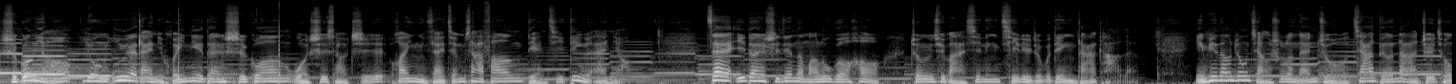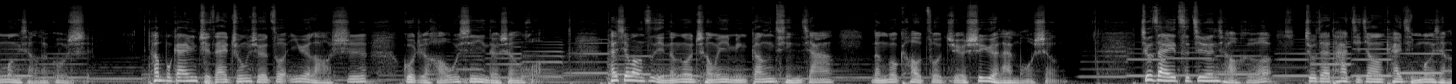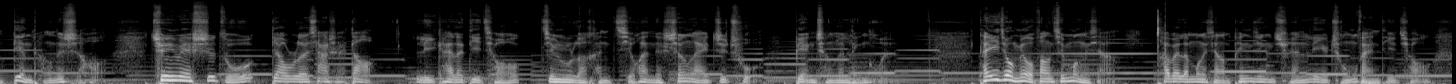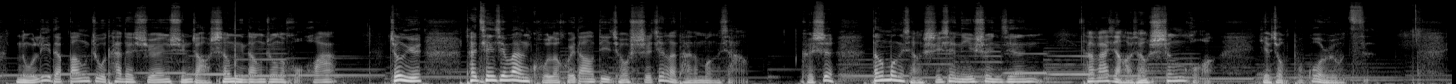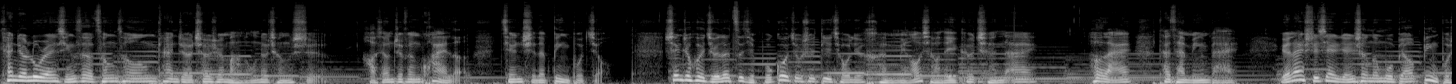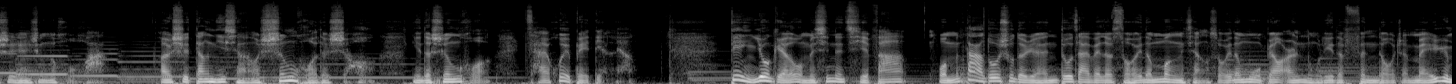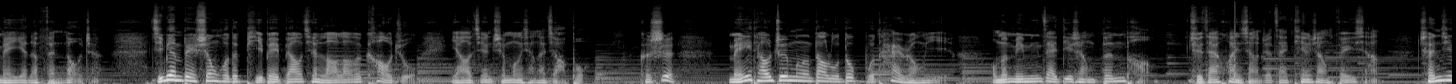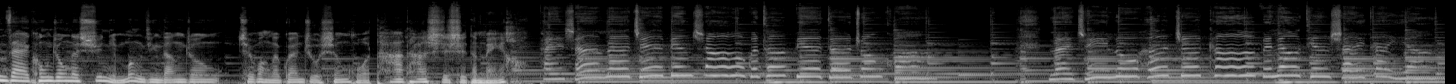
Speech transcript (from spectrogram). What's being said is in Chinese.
时光谣用音乐带你回忆那段时光，我是小植，欢迎你在节目下方点击订阅按钮。在一段时间的忙碌过后，终于去把《心灵奇旅》这部电影打卡了。影片当中讲述了男主加德纳追求梦想的故事。他不甘于只在中学做音乐老师，过着毫无新意的生活。他希望自己能够成为一名钢琴家，能够靠做爵士乐来谋生。就在一次机缘巧合，就在他即将要开启梦想殿堂的时候，却因为失足掉入了下水道，离开了地球，进入了很奇幻的生来之处，变成了灵魂。他依旧没有放弃梦想。他为了梦想拼尽全力重返地球，努力地帮助他的学员寻找生命当中的火花。终于，他千辛万苦地回到地球，实现了他的梦想。可是，当梦想实现的一瞬间，他发现好像生活也就不过如此。看着路人行色匆匆，看着车水马龙的城市，好像这份快乐坚持的并不久，甚至会觉得自己不过就是地球里很渺小的一颗尘埃。后来，他才明白。原来实现人生的目标并不是人生的火花，而是当你想要生活的时候，你的生活才会被点亮。电影又给了我们新的启发：我们大多数的人都在为了所谓的梦想、所谓的目标而努力的奋斗着，没日没夜的奋斗着。即便被生活的疲惫标签牢牢的铐住，也要坚持梦想的脚步。可是，每一条追梦的道路都不太容易。我们明明在地上奔跑。却在幻想着在天上飞翔，沉浸在空中的虚拟梦境当中，却忘了关注生活踏踏实实的美好。拍下了街边小馆特别的装潢，来记录喝着咖啡聊天晒太阳。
